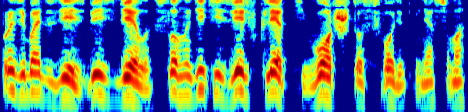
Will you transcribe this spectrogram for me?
прозябать здесь, без дела, словно дикий зверь в клетке, вот что сводит меня с ума.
